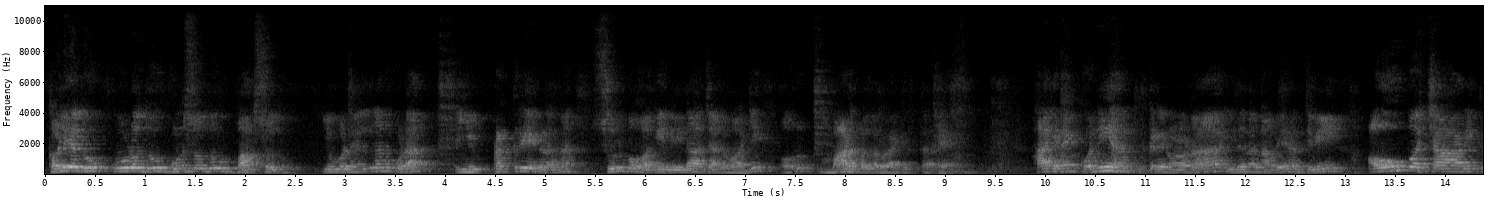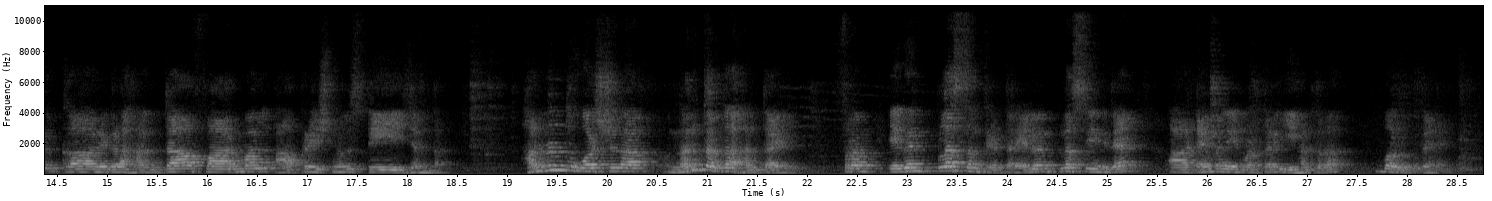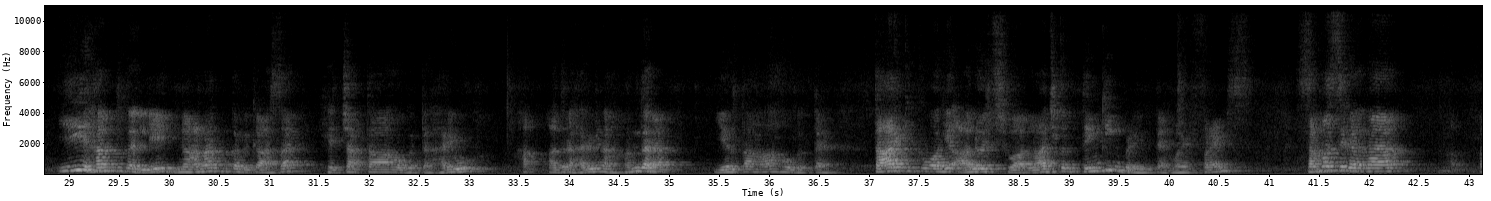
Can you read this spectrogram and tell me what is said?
ಕಳೆಯೋದು, ಕೂಡೋದು, ಗುಣಿಸೋದು, ಬಾಕ್ಸೋದು, ಇವುಗಳನ್ನೆಲ್ಲನೂ ಕೂಡ ಈ ಪ್ರಕ್ರಿಯೆಗಳನ್ನ ಸುಲಭವಾಗಿ, ಲೀಲಾಜಾಲವಾಗಿ ಅವರು ಮಾಡಬಲ್ಲವರಾಗಿರ್ತಾರೆ. ಹಾಗೇನೆ ಕೊನೆಯ ಹಂತದ ಕಡೆ ನೋಡೋಣ. ಇದನ್ನ ನಾವೇನಂತೀವಿ ಔಪಚಾರಿಕ ಕಾರ್ಯಗಳ ಹಂತ ಫಾರ್ಮಲ್ ಆಪರೇಷನಲ್ ಸ್ಟೇಜ್ ಅಂತ. ಹನ್ನೊಂದು ವರ್ಷದ ನಂತರದ ಹಂತ ಇದು. ಫ್ರಮ್ ಎಲೆವೆನ್ ಪ್ಲಸ್ ಅಂತ ಹೇಳ್ತಾರೆ. ಎಲೆವೆನ್ ಪ್ಲಸ್ ಏನಿದೆ? ಆ ಟೈಮಲ್ಲಿ ಏನು ಮಾಡ್ತಾರೆ? ಈ ಹಂತದ ಬರುತ್ತೆ. ಈ ಹಂತದಲ್ಲಿ ಜ್ಞಾನಾತ್ಮಕ ವಿಕಾಸ ಹೆಚ್ಚಾಗ್ತಾ ಹೋಗುತ್ತೆ. ಹರಿವು ಅದರ ಹರಿವಿನ ಹಂದರ ಏರ್ತಾ ಹೋಗುತ್ತೆ. ತಾರ್ಕಿಕವಾಗಿ ಆಲೋಚಿಸುವ ಲಾಜಿಕಲ್ ಥಿಂಕಿಂಗ್ ಬೆಳೆಯುತ್ತೆ ಮೈ ಫ್ರೆಂಡ್ಸ್ ಸಮಸ್ಯೆಗಳನ್ನ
